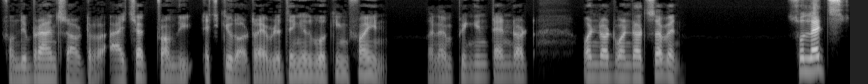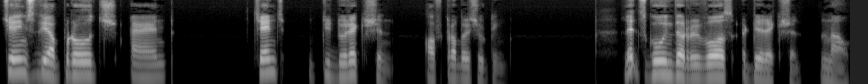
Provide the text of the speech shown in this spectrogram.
from the branch router. I checked from the hq router. Everything is working fine. And i'm pinging 10.1.1.7 so let's change the approach and change the direction of troubleshooting let's go in the reverse direction now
